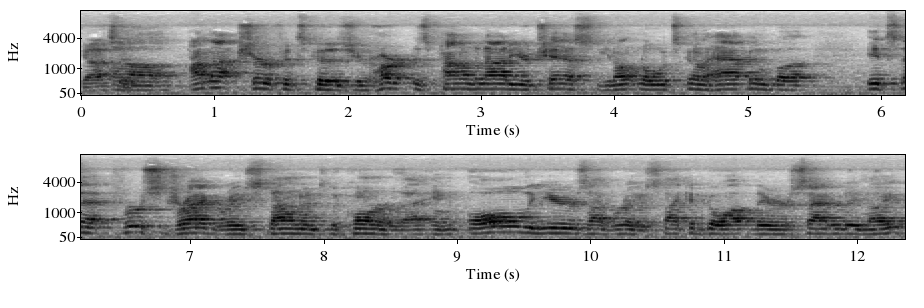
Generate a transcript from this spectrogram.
Gotcha. Uh, I'm not sure if it's because your heart is pounding out of your chest, you don't know what's going to happen, but it's that first drag race down into the corner that in all the years I've raced, I could go out there Saturday night,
